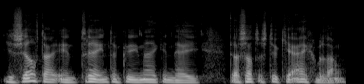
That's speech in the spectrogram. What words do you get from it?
jezelf daarin traint, dan kun je merken, nee, daar zat een stukje eigenbelang.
